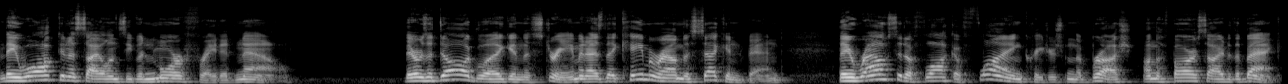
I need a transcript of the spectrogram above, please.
They walked in a silence even more freighted now. There was a dog leg in the stream, and as they came around the second bend, they rousted a flock of flying creatures from the brush on the far side of the bank.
